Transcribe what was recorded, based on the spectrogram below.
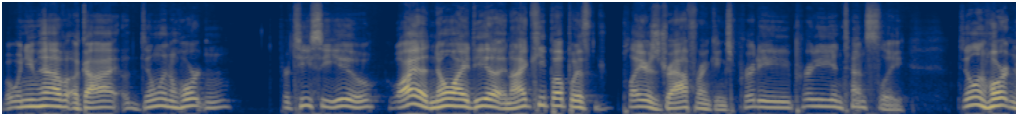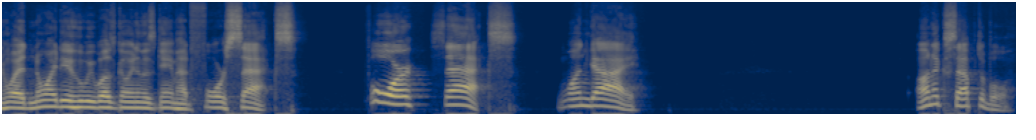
But when you have a guy Dylan Horton for TCU, who I had no idea, and I keep up with players' draft rankings pretty pretty intensely. Dylan Horton, who I had no idea who he was going in this game, had four sacks. Four sacks. One guy. Unacceptable.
